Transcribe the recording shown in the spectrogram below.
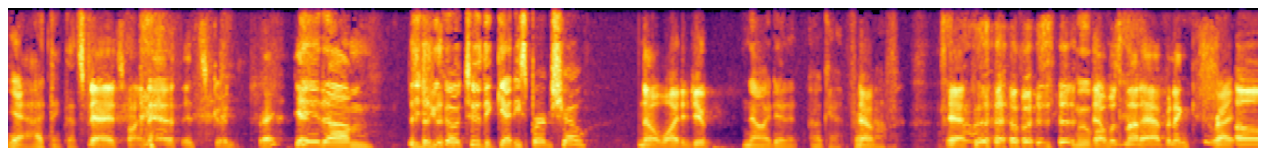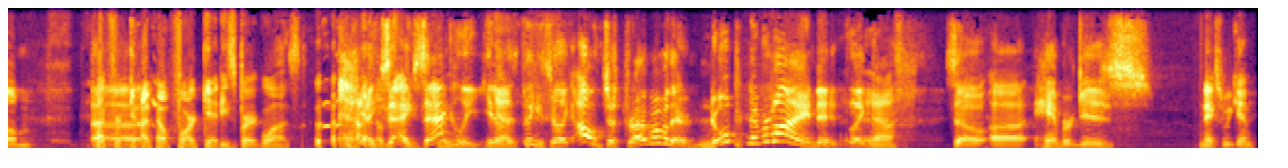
yeah, I think that's fine. Yeah, it's fine. It's good, right? Yeah. Did um did you go to the Gettysburg show? No, why did you? No, I didn't. Okay, fair No. enough. Yeah, Was- Move that on. was not happening. Right. Um. I forgot how far Gettysburg was. exa- exactly. You know, Yeah. the thing is, you're like, I'll just drive over there. Nope, never mind. It's like, yeah. so uh, Hamburg is next weekend.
